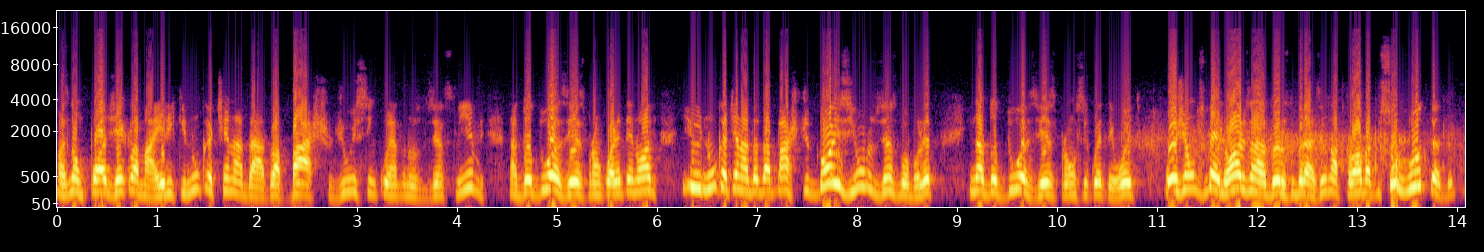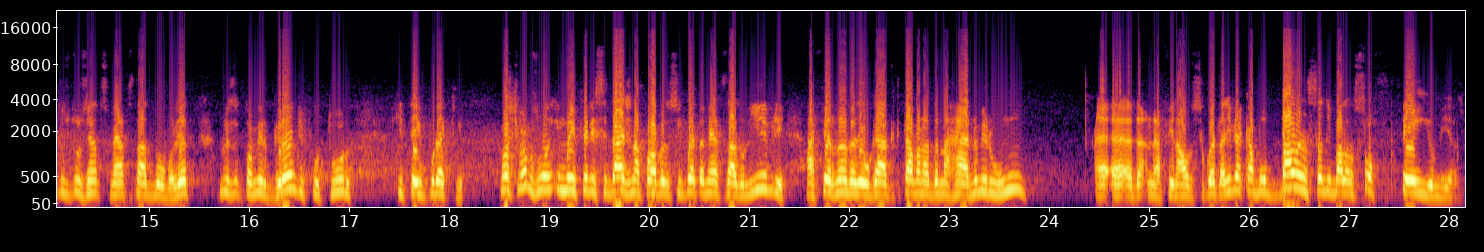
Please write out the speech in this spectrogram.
Mas não pode reclamar. Ele que nunca tinha nadado abaixo de 1,50 nos 200 livre, nadou duas vezes para 1,49 e nunca tinha nadado abaixo de 2,1 nos 200 borboleta e nadou duas vezes para 1,58. Hoje é um dos melhores nadadores do Brasil na prova absoluta dos 200 metros nado borboleta. Luiz Otomir, grande futuro que tem por aqui. Nós tivemos uma infelicidade na prova dos 50 metros nado livre. A Fernanda Delgado, que estava nadando na raia número 1, é, é, na final do 50 livre, acabou balançando e balançou feio mesmo.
